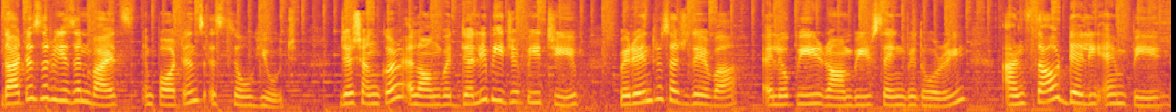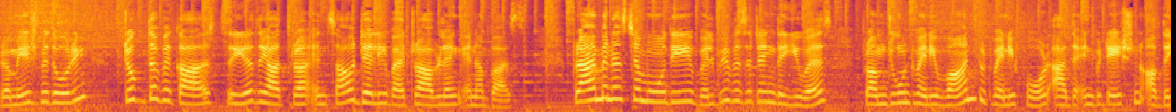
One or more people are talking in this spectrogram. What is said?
That is the reason why its importance is so huge. Jaishankar, along with Delhi BJP chief Virendra Sachdeva, LOP Rambir Singh Bidhuri, and South Delhi MP Ramesh Bidhuri, took the Vikas Tirth Yatra in South Delhi by traveling in a bus. Prime Minister Modi will be visiting the US from June 21 to 24 at the invitation of the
